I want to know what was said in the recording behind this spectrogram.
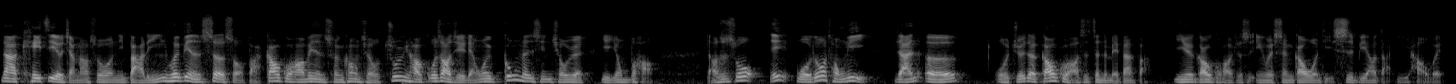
那 K 自己有讲到说，你把林奕辉变成射手，把高国豪变成纯控球，朱云豪、郭少杰两位功能型球员也用不好。老实说，诶，我都同意。然而，我觉得高国豪是真的没办法，因为高国豪就是因为身高问题，势必要打一号位。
